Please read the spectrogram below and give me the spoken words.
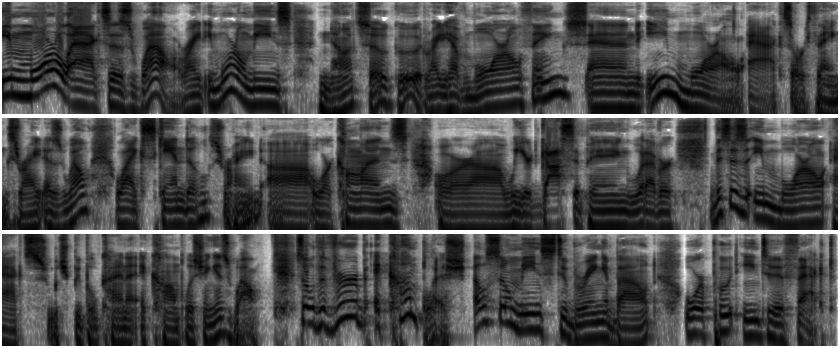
immoral acts as well, right? Immoral means not so good, right? You have moral things and immoral acts or things, right? As well, like scandals, right? Uh, or cons or uh, weird gossiping, whatever. This is immoral acts, which people kind kind of accomplishing as well. So the verb accomplish also means to bring about or put into effect.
